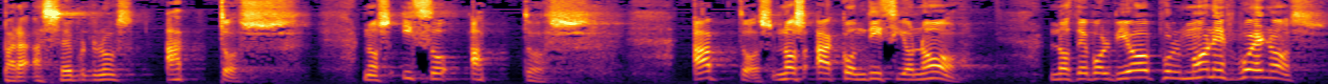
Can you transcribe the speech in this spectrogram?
para hacernos aptos. Nos hizo aptos, aptos, nos acondicionó, nos devolvió pulmones buenos,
